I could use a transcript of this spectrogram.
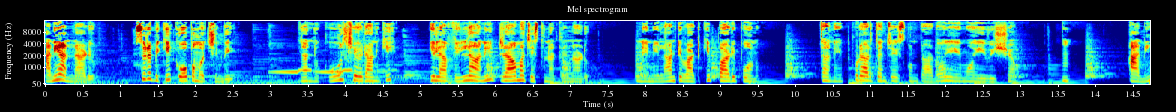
అని అన్నాడు. సురభికి కోపం వచ్చింది. నన్ను కూల్ చేయడానికి ఇలా విల్లా అని డ్రామా చేస్తున్నట్లున్నాడు. నేను ఇలాంటి వాటికి పాడిపోను. తను ఎప్పుడు అర్థం చేసుకుంటాడో ఏమో ఈ విషయం. అని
